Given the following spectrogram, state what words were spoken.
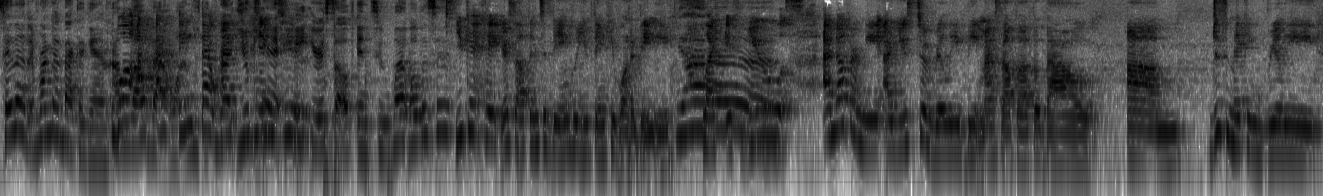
Say that, run that back again. I Well, love I- that I one. think that we I- you can't to- hate yourself into what? What was it? you can't hate yourself into being who you think you want to be. Yeah. Like if you I know for me, I used to really beat myself up about um just making really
